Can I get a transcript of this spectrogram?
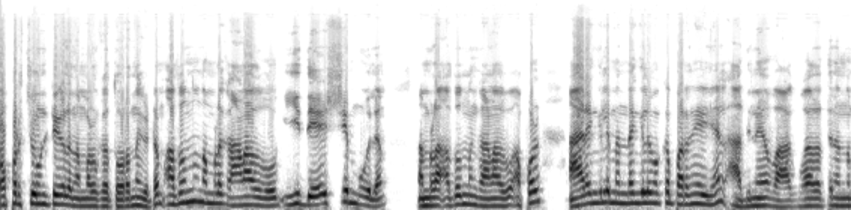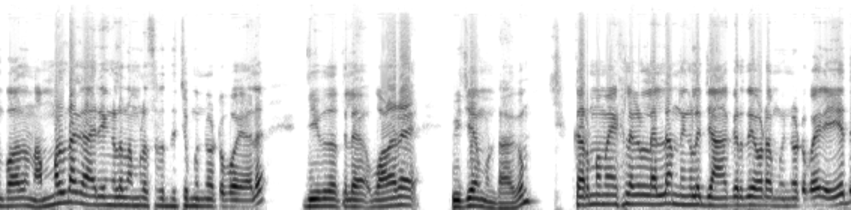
ഓപ്പർച്യൂണിറ്റികൾ നമ്മൾക്ക് തുറന്നു കിട്ടും. അതൊന്നും നമ്മൾ കാണാതെ പോകും. ഈ ദേഷ്യം മൂലം നമ്മൾ അതൊന്നും കാണാതെ പോകും. അപ്പോൾ ആരെങ്കിലും എന്തെങ്കിലുമൊക്കെ പറഞ്ഞു കഴിഞ്ഞാൽ അതിന് വാഗ്വാദത്തിനൊന്നും പോകാതെ നമ്മളുടെ കാര്യങ്ങൾ നമ്മൾ ശ്രദ്ധിച്ച് മുന്നോട്ട് പോയാൽ ജീവിതത്തിൽ വളരെ വിജയമുണ്ടാകും. കർമ്മ മേഖലകളിലെല്ലാം നിങ്ങൾ ജാഗ്രതയോടെ മുന്നോട്ട് പോയാൽ ഏത്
